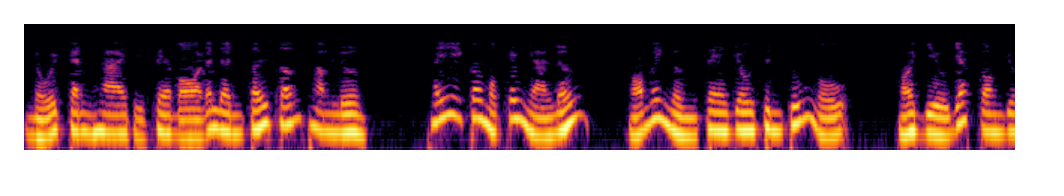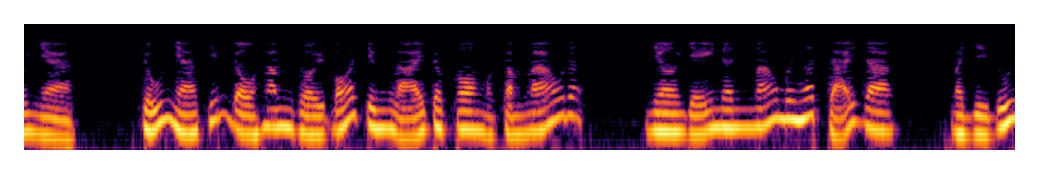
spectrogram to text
Nổi canh hai thì xe bò đã lên tới sớm tham lương. Thấy có một cái nhà lớn, họ mới ngừng xe vô xin trú ngụ. Họ dìu dắt con vô nhà. Chủ nhà kiếm đồ hâm rồi bó chân lại cho con mà cầm máu đó. Nhờ vậy nên máu mới hết chảy ra, mà vì đuối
